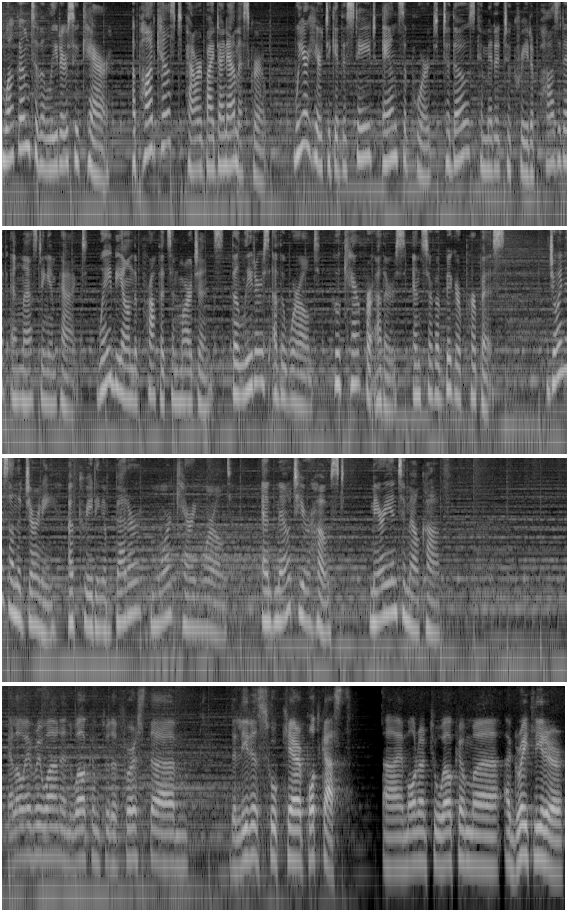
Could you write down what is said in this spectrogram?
Welcome to The Leaders Who Care, a podcast powered by Dynamis Group. We are here to give the stage and support to those committed to create a positive and lasting impact, way beyond the profits and margins, the leaders of the world who care for others and serve a bigger purpose. Join us on the journey of creating a better, more caring world. And now to your host, Marian Temelkov. Hello, everyone, and welcome to the first um, The Leaders Who Care podcast. I'm honored to welcome uh, a great leader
